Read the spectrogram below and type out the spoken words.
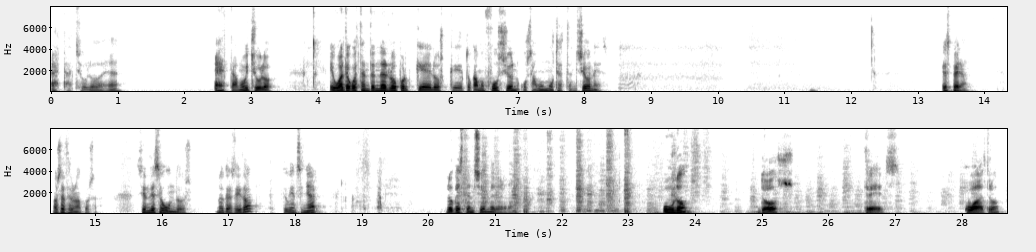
Está chulo, ¿eh? Está muy chulo. Igual te cuesta entenderlo porque los que tocamos Fusion usamos muchas tensiones. Espera, vamos a hacer una cosa. Si en 10 segundos no te has ido, te voy a enseñar lo que es tensión de verdad. 1, 2, 3, 4,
